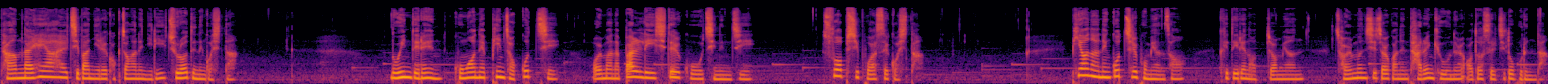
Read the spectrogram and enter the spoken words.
다음날 해야 할 집안일을 걱정하는 일이 줄어드는 것이다. 노인들은 공원에 핀 저 꽃이 얼마나 빨리 시들고 지는지 수없이 보았을 것이다. 피어나는 꽃을 보면서 그들은 어쩌면 젊은 시절과는 다른 교훈을 얻었을지도 모른다.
